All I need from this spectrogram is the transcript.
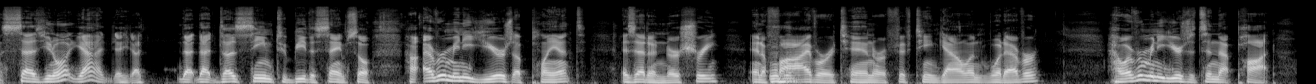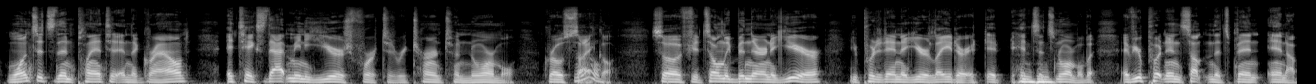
says, you know what? Yeah, I, that that does seem to be the same. So, however many years a plant is at a nursery and a mm-hmm. five or a ten or a fifteen gallon, whatever, however many years it's in that pot, once it's then planted in the ground, it takes that many years for it to return to normal growth oh. cycle. So if it's only been there in a year, you put it in a year later, it, it hits mm-hmm. its normal. But if you're putting in something that's been in a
